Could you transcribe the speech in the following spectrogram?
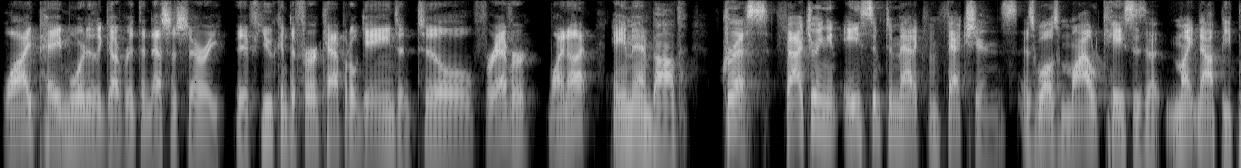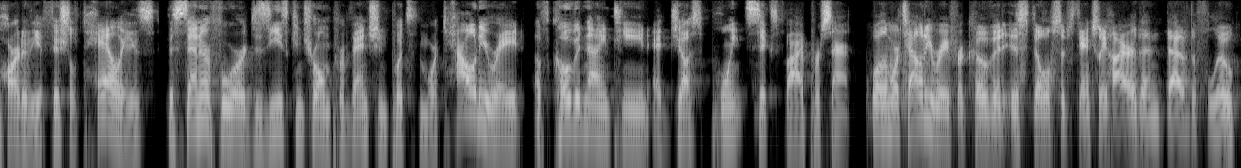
Why pay more to the government than necessary? If you can defer capital gains until forever, why not? Amen, Bob. Chris, factoring in asymptomatic infections as well as mild cases that might not be part of the official tallies, the Center for Disease Control and Prevention puts the mortality rate of COVID 19 at just 0.65%. Well, the mortality rate for COVID is still substantially higher than that of the flu.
